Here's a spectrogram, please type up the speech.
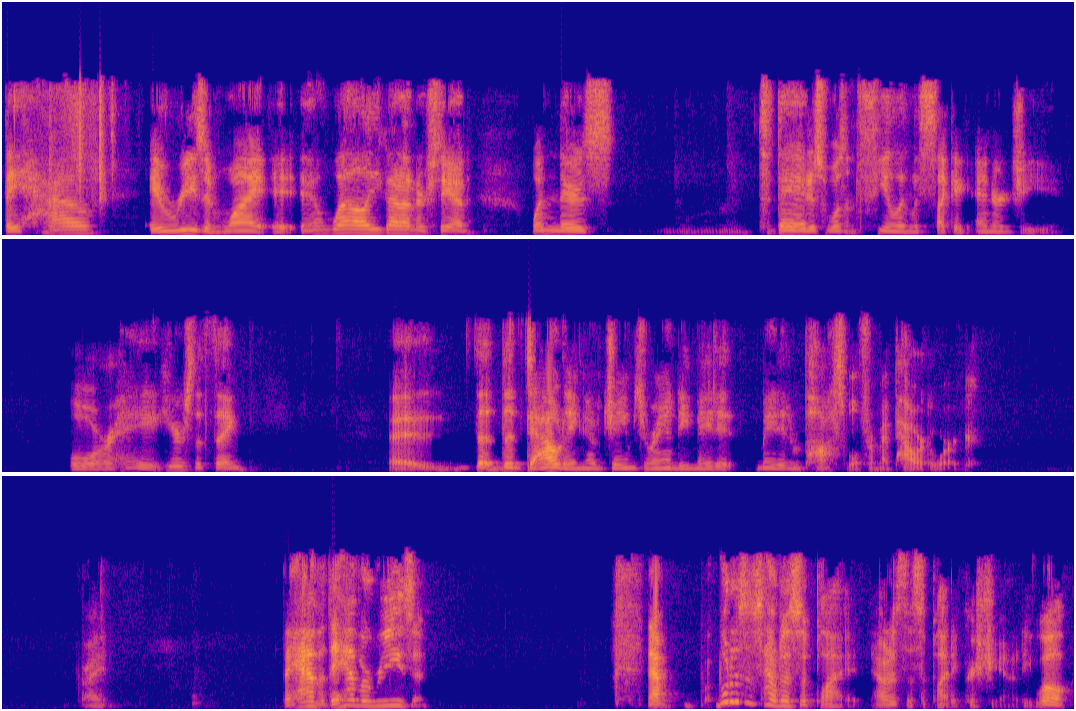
They have a reason why. It, well, you got to understand when there's today I just wasn't feeling the psychic energy, or hey, here's the thing. Uh, the the doubting of James Randi made it made it impossible for my power to work. Right. They have they have a reason. Now, what does this? How does this apply? How does this apply to Christianity? Well,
